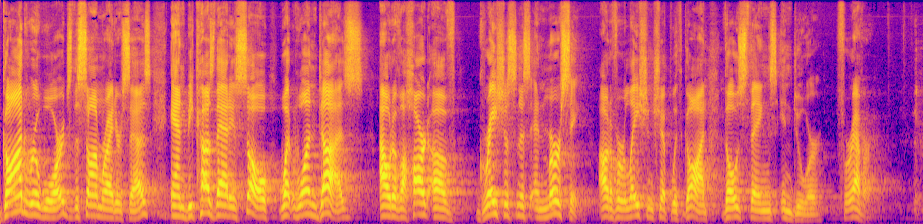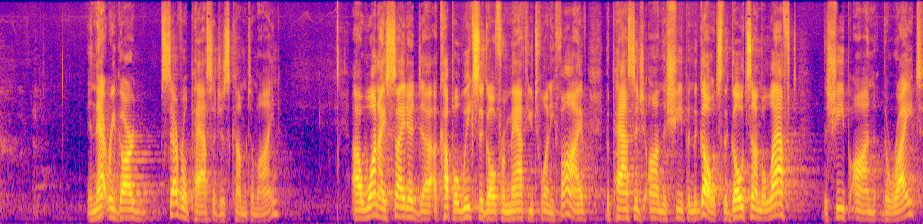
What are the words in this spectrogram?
God rewards, the psalm writer says, and because that is so, what one does out of a heart of graciousness and mercy, out of a relationship with God, those things endure forever. In that regard, several passages come to mind. Uh, one I cited uh, a couple weeks ago from Matthew 25, the passage on the sheep and the goats. The goats on the left, the sheep on the right.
